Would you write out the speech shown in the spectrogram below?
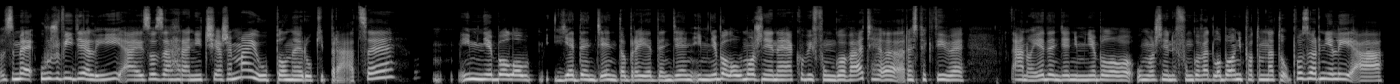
sme už videli aj zo zahraničia, že majú plné ruky práce, im nebolo jeden deň, dobre jeden deň, im nebolo umožnené akoby fungovať, respektíve Áno, jeden deň im nebolo umožnené fungovať, lebo oni potom na to upozornili a,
